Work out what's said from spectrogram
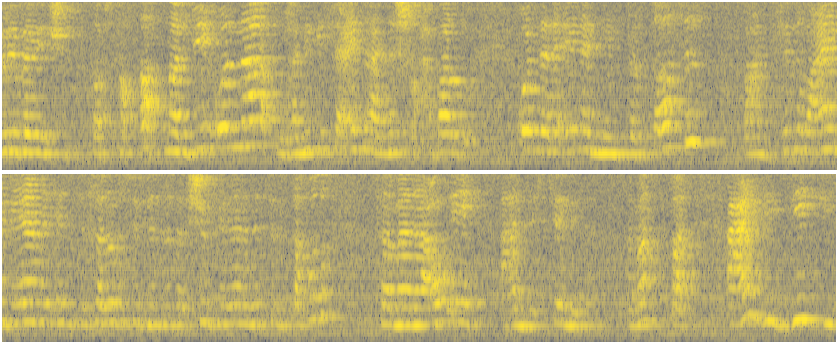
preparation طب سقطنا ال P قلنا وهنيجي ساعتها هنشرح برضه. قلنا لقينا إن ال pertussis بعد سن معين بيعمل encephalopathy بنسبة 20% من الناس اللي بتاخده. فمنعوه إيه؟ عند السن ده. تمام؟ طيب عندي ال dT.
